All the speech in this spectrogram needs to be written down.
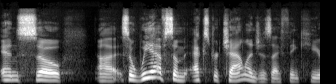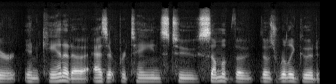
And so, uh, so we have some extra challenges, I think, here in Canada as it pertains to some of the those really good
